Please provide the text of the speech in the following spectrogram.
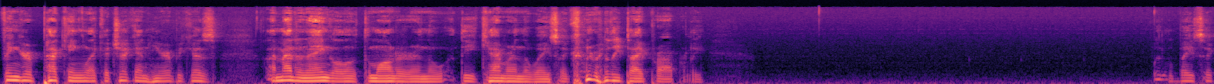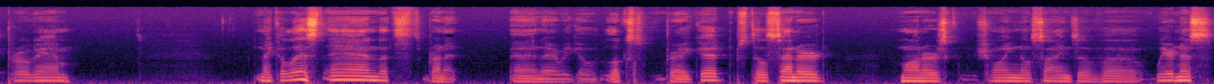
finger pecking like a chicken here because I'm at an angle with the monitor and the, the camera in the way, so I couldn't really type properly. Little basic program. Make a list and let's run it. And there we go. Looks very good. Still centered. Monitor's showing no signs of uh, weirdness.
